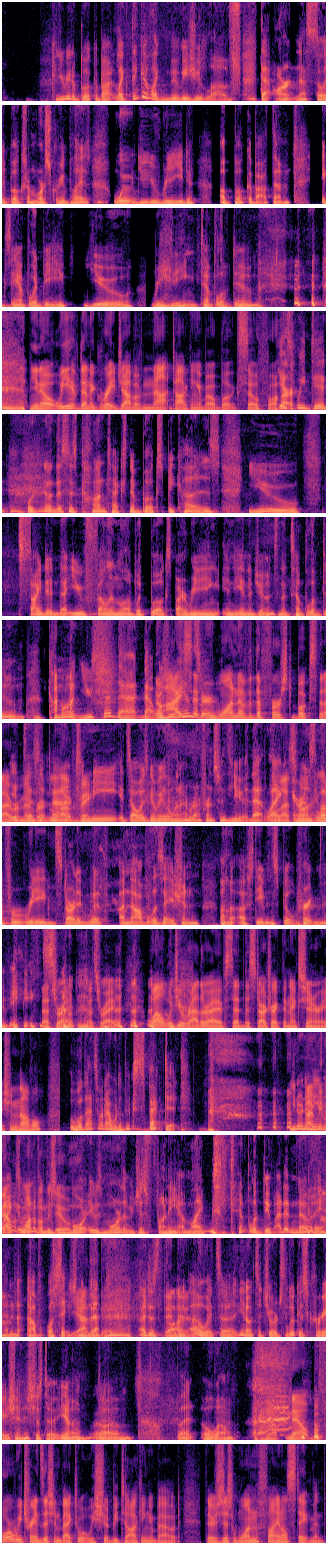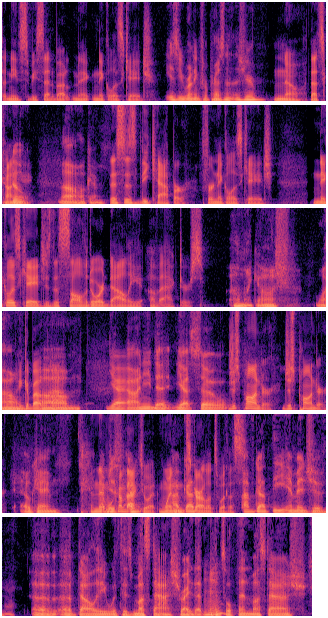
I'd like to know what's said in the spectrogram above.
Could you read a book about like think of like movies you love that aren't necessarily books or more screenplays? Would you read a book about them? Example would be you reading Temple of Doom. You know, we have done a great job of not talking about books so far. Yes, we did. We're, no, this is context of books because you cited that you fell in love with books by reading Indiana Jones and the Temple of Doom. Come on, you said that. That No, was your I answer. said one of the first books that I it remembered doesn't matter loving. to me. It's always going to be the one I reference with you. That oh, like that's Aaron's fine. love for reading started with a novelization of Steven Spielberg movie. That's So- right. That's right. Well, would you rather I have said the Star Trek: The Next Generation novel? Well, that's what I would have expected. You know what I I mean? mean, that was it one of them, was too. More, it was more was just funny. I'm like Temple of Doom. I didn't know they had a novelization. Yeah, of they that. did. I just They thought, did. oh, it's a you know, it's a George Lucas creation. It's just a you know, um, but oh well. Yep. Now, before we transition back to what we should be talking about, there's just one final statement that needs to be said about Ni- Nicolas Cage. Is he running for president this year? No, that's Kanye. Oh, okay. This is the capper for Nicolas Cage. Nicolas Cage is the Salvador Dali of actors. Oh my gosh. Wow. Think about that. Um, yeah, I need to. Yeah. So Just ponder. Just ponder. okay. And then I've we'll just- come back I've- to it when got- Scarlett's with us. I've got the image of of, of Dali with his mustache, right? That Mm-hmm. pencil thin mustache,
